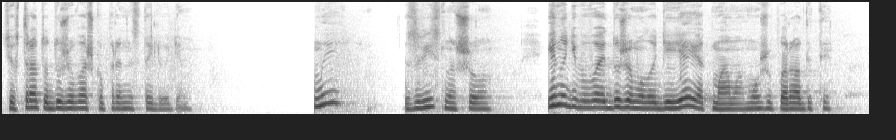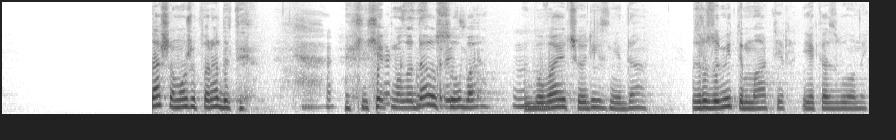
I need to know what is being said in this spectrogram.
цю втрату дуже важко перенести людям. Ми, звісно, що іноді бувають дуже молоді. Я, як мама, можу порадити. Саша може порадити, як, Як молода сестричка. особа. Буває, що різні, да. Зрозуміти матір, яка дзвонить.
